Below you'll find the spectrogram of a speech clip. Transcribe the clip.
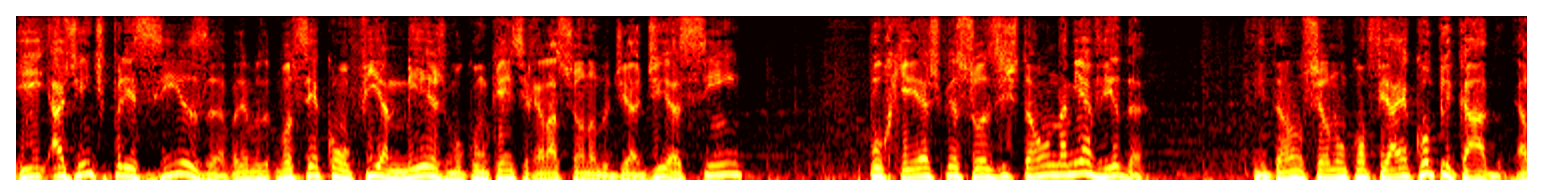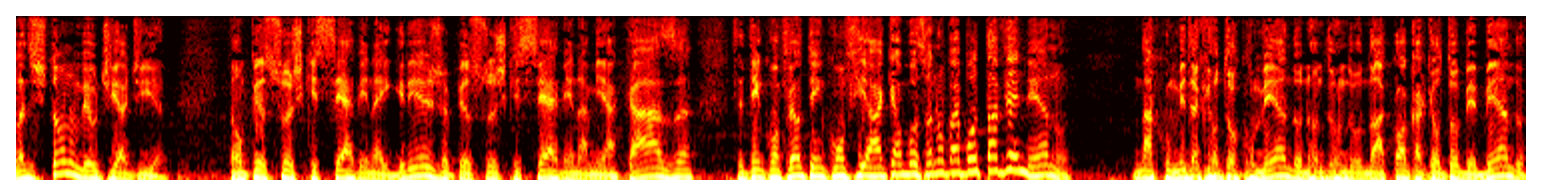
E a gente precisa, por exemplo, você confia mesmo com quem se relaciona no dia a dia? Sim, porque as pessoas estão na minha vida. Então, se eu não confiar, é complicado. Elas estão no meu dia a dia. Então, pessoas que servem na igreja, pessoas que servem na minha casa. Você tem que confiar, eu tenho que confiar que a moça não vai botar veneno na comida que eu estou comendo, no, no, na coca que eu estou bebendo,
